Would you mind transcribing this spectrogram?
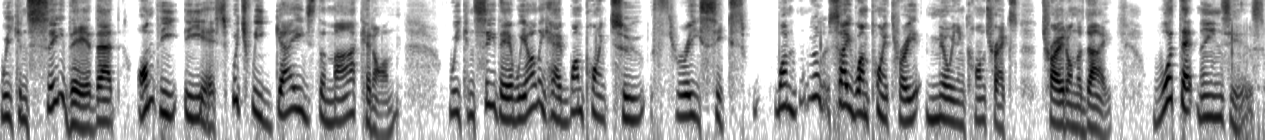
we can see there that on the ES which we gauge the market on we can see there we only had 1.236 one say 1.3 million contracts trade on the day. What that means is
